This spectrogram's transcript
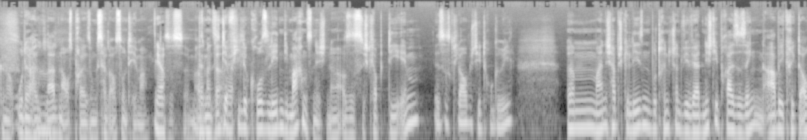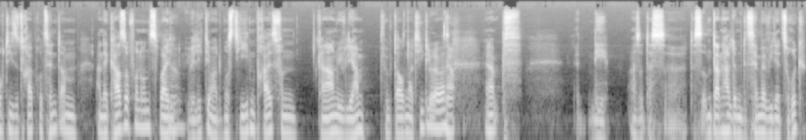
Genau, oder halt Ladenauspreisung ist halt auch so ein Thema. Ja. Ist, ähm, also man sieht ja, ja, viele große Läden, die machen es nicht. Ne? Also es, ich glaube, DM ist es, glaube ich, die Drogerie. Ähm, meine ich, habe ich gelesen, wo drin stand, wir werden nicht die Preise senken, aber ihr kriegt auch diese 3% am, an der Kasse von uns, weil, ja. überleg dir mal, du musst jeden Preis von, keine Ahnung, wie viel die haben, 5000 Artikel oder was? Ja. ja pff, nee, also das, äh, das, und dann halt im Dezember wieder zurück.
